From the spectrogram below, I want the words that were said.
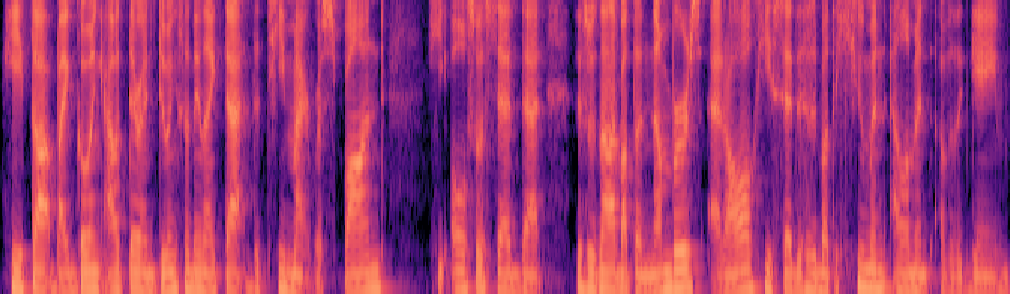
He thought by going out there and doing something like that the team might respond. He also said that this was not about the numbers at all. He said this is about the human element of the game.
